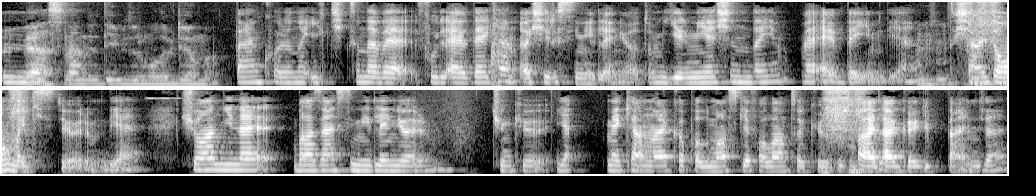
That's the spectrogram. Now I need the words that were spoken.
Hmm, Veya sinirlendirdiği bir durum olabiliyor mu? Ben korona ilk çıktığında ve full evdeyken aşırı sinirleniyordum. 20 yaşındayım ve evdeyim diye. Dışarıda olmak istiyorum diye. Şu an yine bazen sinirleniyorum. Çünkü ya, mekanlar kapalı maske falan takıyoruz. Hala garip bence.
